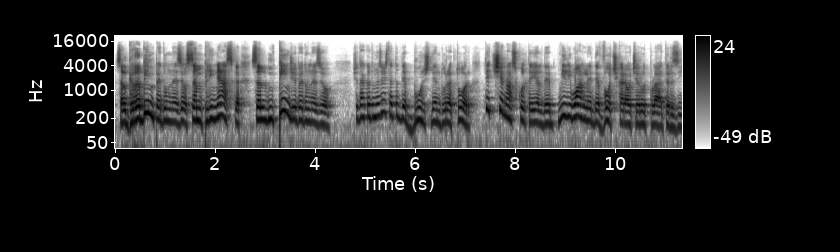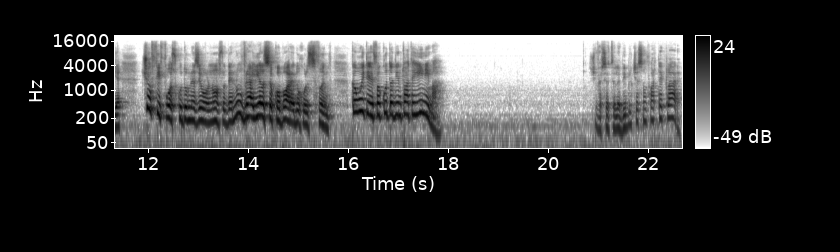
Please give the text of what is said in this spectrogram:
să-L grăbim pe Dumnezeu, să împlinească, să-L împingem pe Dumnezeu. Și dacă Dumnezeu este atât de bun și de îndurător, de ce nu ascultă El de milioanele de voci care au cerut ploaia târzie? Ce-o fi fost cu Dumnezeul nostru de nu vrea El să coboare Duhul Sfânt? Că uite, e făcută din toată inima. Și versetele biblice sunt foarte clare.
